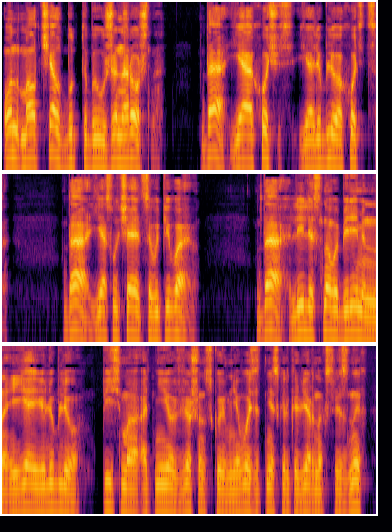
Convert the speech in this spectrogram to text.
Он молчал, будто бы уже нарочно. «Да, я охочусь, я люблю охотиться. Да, я, случается, выпиваю. Да, Лиля снова беременна, и я ее люблю. Письма от нее в Вешенскую мне возят несколько верных связных –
